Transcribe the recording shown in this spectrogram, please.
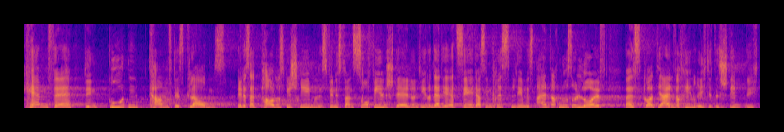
kämpfe den guten Kampf des Glaubens. Ja, das hat Paulus geschrieben und das findest du an so vielen Stellen. Und jeder, der dir erzählt, dass im Christenleben das einfach nur so läuft, weil es Gott dir einfach hinrichtet, das stimmt nicht.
